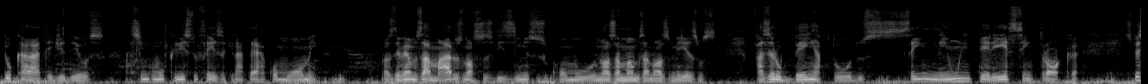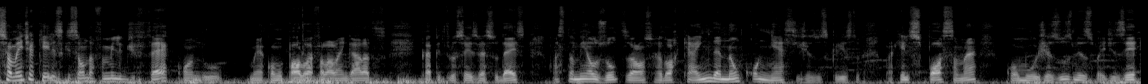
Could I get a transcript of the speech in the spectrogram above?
do caráter de Deus, assim como Cristo fez aqui na terra como homem. Nós devemos amar os nossos vizinhos como nós amamos a nós mesmos, fazer o bem a todos, sem nenhum interesse em troca, especialmente aqueles que são da família de fé, quando como Paulo vai falar lá em Gálatas, capítulo 6, verso 10, mas também aos outros ao nosso redor que ainda não conhecem Jesus Cristo, para que eles possam, né, como Jesus mesmo vai dizer,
